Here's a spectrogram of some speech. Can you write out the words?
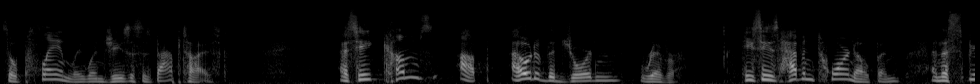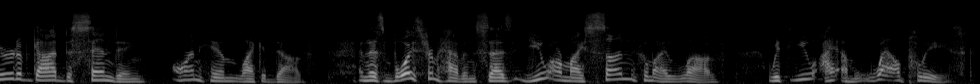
so plainly when Jesus is baptized. As he comes up out of the Jordan River, he sees heaven torn open and the Spirit of God descending on him like a dove. And this voice from heaven says, You are my Son whom I love. With you I am well pleased.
